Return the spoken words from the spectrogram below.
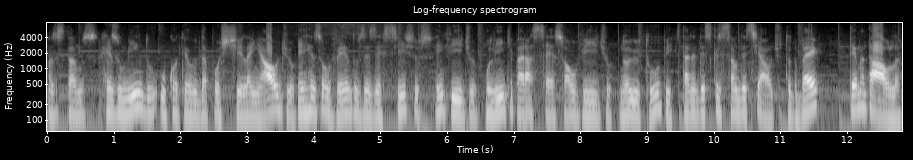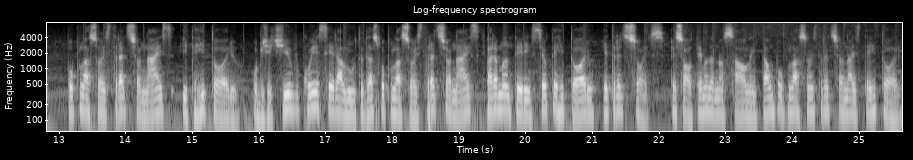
nós estamos resumindo o conteúdo da apostila em áudio e resolvendo os exercícios em vídeo. O link para acesso ao vídeo no YouTube está na descrição desse áudio, tudo bem? Tema da aula: populações tradicionais e território. Objetivo: conhecer a luta das populações tradicionais para manterem seu território e tradições. Pessoal, o tema da nossa aula então, populações tradicionais e território.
